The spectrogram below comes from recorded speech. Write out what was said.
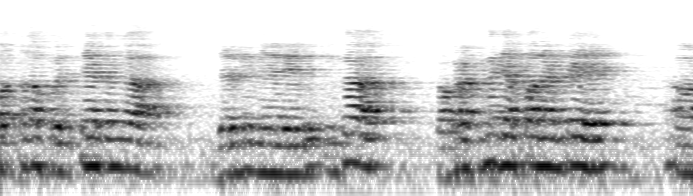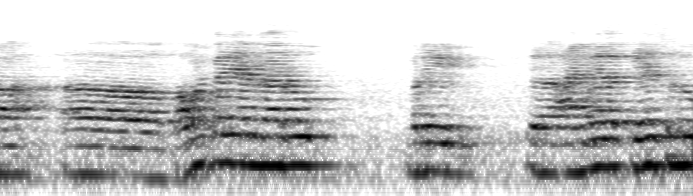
కొత్తగా ప్రత్యేకంగా జరిగింది లేదు. ఇంకా ఒక రకంగా చెప్పాలంటే పవన్ కళ్యాణ్ గారు మరి ఆయన మీద కేసులు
